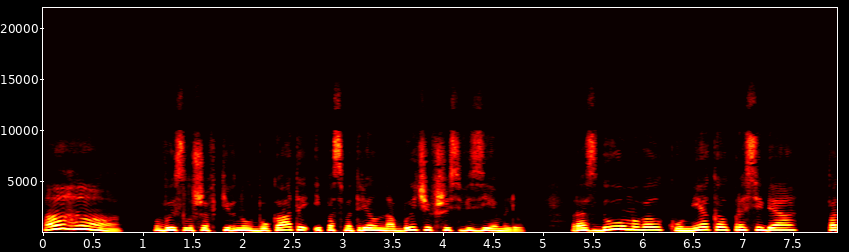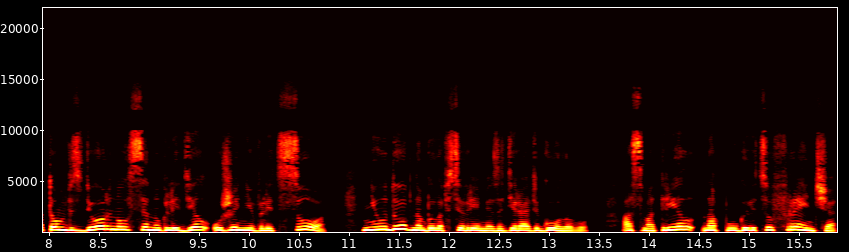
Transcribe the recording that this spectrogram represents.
«Ага», — выслушав, кивнул Букаты и посмотрел, набычившись в землю. Раздумывал, кумекал про себя, потом вздернулся, но глядел уже не в лицо, неудобно было все время задирать голову, осмотрел на пуговицу Френча,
